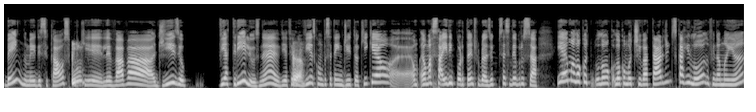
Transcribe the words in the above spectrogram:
bem no meio desse caos, porque levava diesel via trilhos, né? Via ferrovias, é. como você tem dito aqui, que é, é, é uma saída importante para o Brasil que precisa se debruçar. E aí uma loco, locomotiva à tarde descarrilou no fim da manhã,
